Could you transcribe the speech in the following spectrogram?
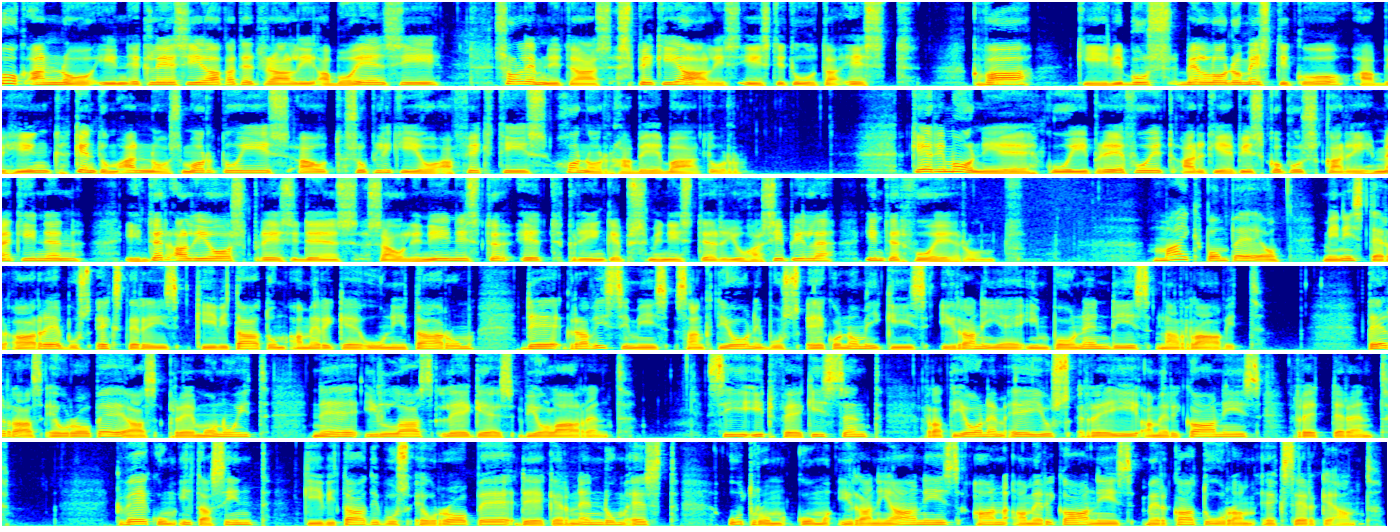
Hoc anno in ecclesia cathedrali aboensi solemnitas specialis instituta est, qua Kivibus bello domestico ab hinc centum annos mortuis aut supplicio affectis honor habebatur. Cerimonie cui prefuit archiepiscopus Kari Mäkinen inter alios presidens Sauli Niinistö et princeps minister Juha Sipilä interfuerunt. Mike Pompeo, minister a rebus exteris civitatum Americae unitarum de gravissimis sanctionibus economicis Iranie imponendis narravit. Terras europeas premonuit, ne illas leges violarent. Si id fecissent, rationem eius rei americanis retterent. Quecum ita sint, civitatibus Europae decernendum est, utrum cum iranianis an americanis mercaturam exergeant.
